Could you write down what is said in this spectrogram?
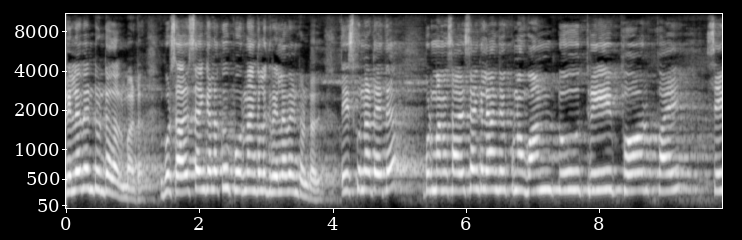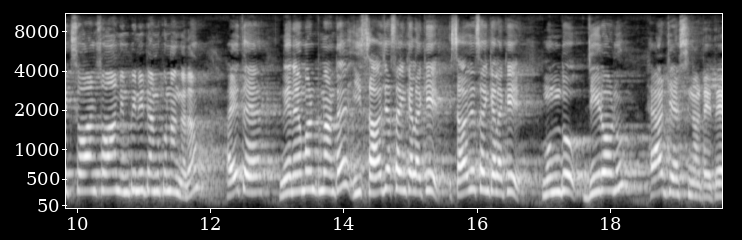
రిలవెంట్ ఉంటుంది అనమాట ఇప్పుడు సహజ సంఖ్యలకు పూర్ణాంకాలకు రిలవెంట్ ఉంటుంది. తీసుకున్నట్టయితే ఇప్పుడు మనం సహజ సంఖ్యలు ఏమని చెప్పుకున్నాం? One two three four five six one so on infinity అనుకున్నాం కదా. అయితే నేనేమంటున్నా అంటే ఈ సహజ సంఖ్యలకి సహజ సంఖ్యలకి ముందు జీరోను యాడ్ చేసినట్టయితే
